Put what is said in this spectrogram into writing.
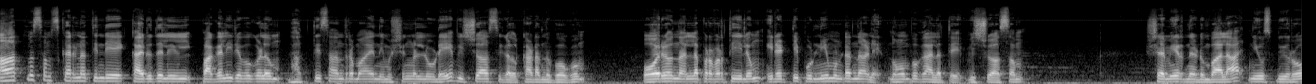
ആത്മസംസ്കരണത്തിന്റെ കരുതലിൽ പകലിരവുകളും ഭക്തിസാന്ദ്രമായ നിമിഷങ്ങളിലൂടെ വിശ്വാസികൾ കടന്നുപോകും. ഓരോ നല്ല പ്രവൃത്തിയിലും ഇരട്ടി പുണ്യമുണ്ടെന്നാണ് നോമ്പുകാലത്തെ വിശ്വാസം. Shameer Nedumpala news bureau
